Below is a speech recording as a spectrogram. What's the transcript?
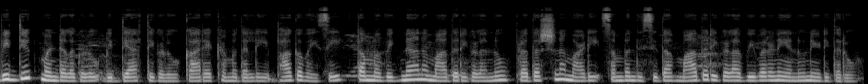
ವಿದ್ಯುತ್ ಮಂಡಲಗಳು ವಿದ್ಯಾರ್ಥಿಗಳು ಕಾರ್ಯಕ್ರಮದಲ್ಲಿ ಭಾಗವಹಿಸಿ ತಮ್ಮ ವಿಜ್ಞಾನ ಮಾದರಿಗಳನ್ನು ಪ್ರದರ್ಶನ ಮಾಡಿ ಸಂಬಂಧಿಸಿದ ಮಾದರಿಗಳ ವಿವರಣೆಯನ್ನು ನೀಡಿದರು.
